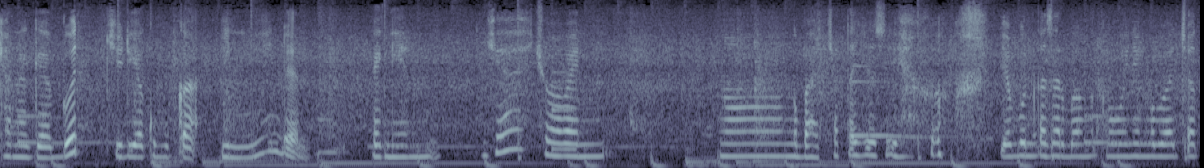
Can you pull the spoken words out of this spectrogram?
karena gabut jadi aku buka ini dan pengen ya cobain nge ngebacot aja sih. Ya pun kasar banget ngomongnya ngebacot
